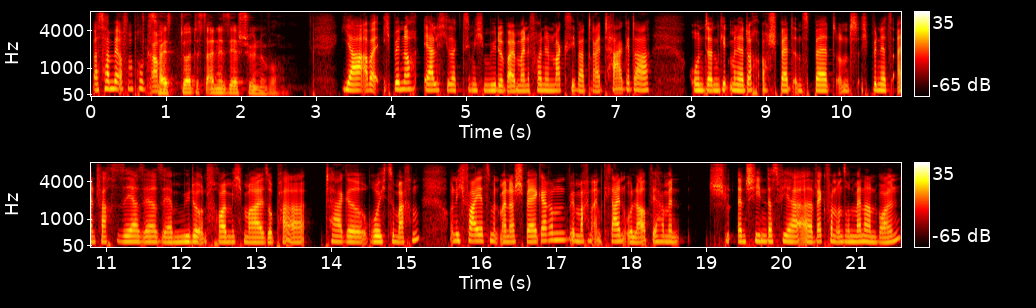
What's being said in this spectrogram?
Was haben wir auf dem Das Programm? heißt, du hattest eine sehr schöne Woche. Ja, aber ich bin auch ehrlich gesagt ziemlich müde, weil meine Freundin Maxi war drei Tage da und dann geht man ja doch auch spät ins Bett und ich bin jetzt einfach sehr, sehr, sehr müde und freue mich mal so ein paar Tage ruhig zu machen. Und ich fahre jetzt mit meiner Schwägerin, wir machen einen kleinen Urlaub. Wir haben entsch- entschieden, dass wir äh, weg von unseren Männern wollen.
